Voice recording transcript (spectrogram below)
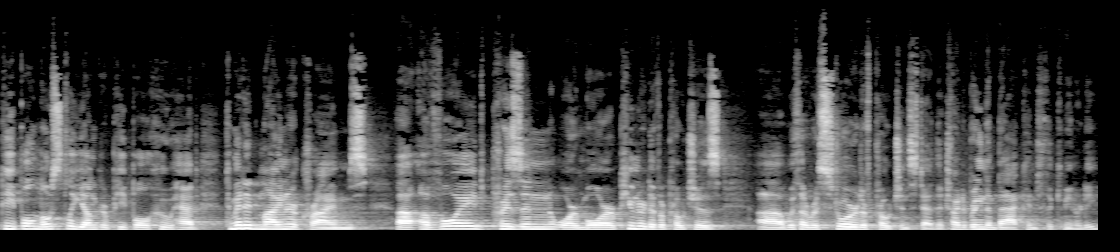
people, mostly younger people, who had committed minor crimes uh, avoid prison or more punitive approaches uh, with a restorative approach instead that tried to bring them back into the community.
